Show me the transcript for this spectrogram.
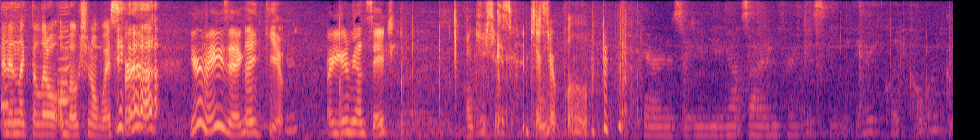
And then like the little emotional whisper. Yeah. You're amazing. Thank you. Are you gonna be on stage? And kiss your, kiss your boob. Taryn is taking a meeting outside and Frank is being a very quiet coworker.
